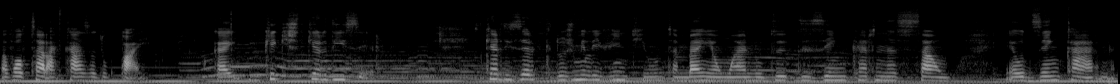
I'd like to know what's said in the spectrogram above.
a voltar à casa do Pai. Ok? E o que é que isto quer dizer? Isto quer dizer que 2021 também é um ano de desencarnação. É o desencarne.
